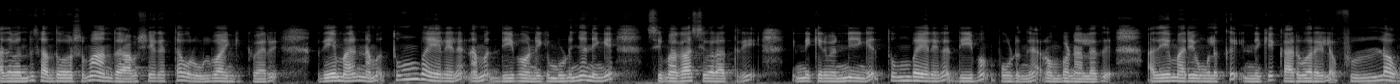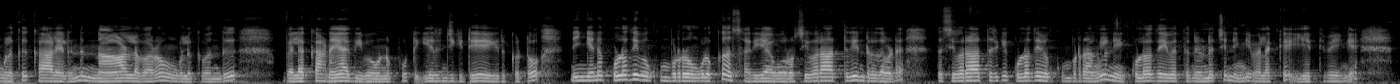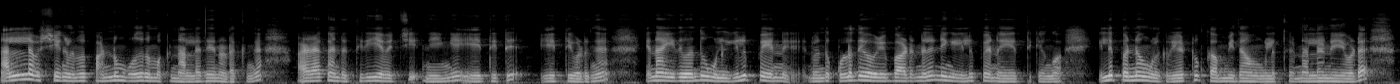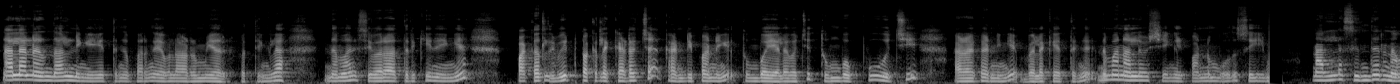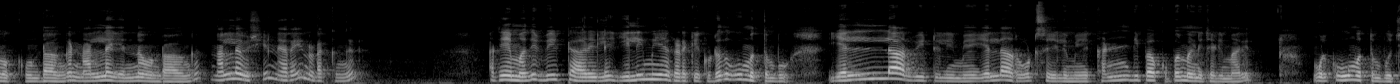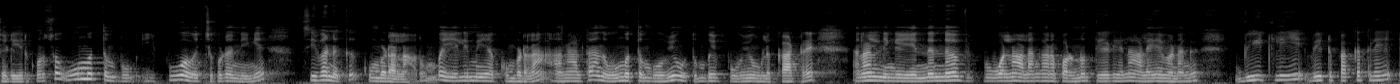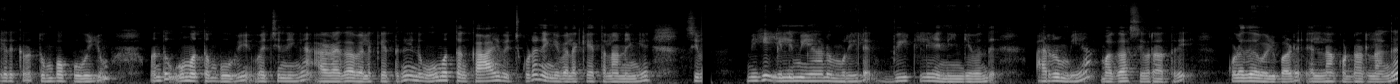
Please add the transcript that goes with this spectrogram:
அதை வந்து சந்தோஷமாக அந்த அபிஷேகத்தை அவர் உள்வாங்கிக்குவார். அதே மாதிரி நம்ம தும்ப இலையில் நம்ம தீபம் அன்றைக்கி முடிஞ்சால் நீங்கள் சி மகா சிவராத்திரி இன்றைக்கி நீங்கள் தும்ப இலையில் தீபம் போடுங்க ரொம்ப நல்லது. அதே மாதிரி உங்களுக்கு இன்றைக்கி கருவறையில் ஃபுல்லாக உங்களுக்கு காலையிலேருந்து நாலு வரம் உங்களுக்கு வந்து விளக்கானையாக தீபம் ஒன்று போட்டு எரிஞ்சிக்கிட்டே இருக்கட்டும். நீங்கள் என்ன குலதெய்வம் கும்பிட்றவங்களுக்கும் அது சரியாக வரும். சிவராத்திரின்றதை விட இந்த சிவராத்திரிக்கு குலதெய்வம் கும்பிட்றாங்களோ நீங்கள் குலதெய்வத்தை நினச்சி நீங்கள் விளக்கை ஏற்றி வைங்க. நல்ல விஷயங்கள் நம்ம பண்ணும்போது நமக்கு நல்லதே நடக்குங்க. அழகாக அந்த திரியை வச்சு நீங்கள் ஏற்றிட்டு ஏற்றி விடுங்க. ஏன்னா இது வந்து உங்களுக்கு இழுப்பு எண்ணெய் வந்து குலதெய்வ வழிபாடுனால நீங்கள் இழுப்பு எண்ணெய் ஏற்றிக்கோங்க இழுப்பெண்ணெய் உங்களுக்கு ரேட்டும் கம்மி தான் உங்களுக்கு நல்லெண்ணெயை விட. நல்லெண்ணெய் இருந்தாலும் நீங்கள் ஏற்றுங்க பாருங்கள் எவ்வளோ அருமையாக இருக்குது பார்த்தீங்களா இந்த மாதிரி சிவராத்திரிக்கு நீங்கள் பக்கத்தில் வீட்டு பக்கத்தில் கிடச்சா கண்டிப்பாக நீங்கள் தும்ப இலை வச்சு தும்ப பூ வச்சு அழகாக நீங்கள் விளக்கேற்றுங்க இந்த மாதிரி நல்ல விஷயங்கள் பண்ணும்போது செய்யும். நல்ல சிந்தனை நமக்கு உண்டாகுங்க. நல்ல எண்ணம் உண்டாகுங்க. நல்ல விஷயம் நிறைய நடக்குங்க. அதே மாதிரி வீட்டு அருகில் எளிமையாக கிடைக்கக்கூடாது ஊமத்தம்பூ எல்லார் வீட்டிலையுமே எல்லா ரோட் சைட்லையுமே கண்டிப்பாக குப்பைமேனி செடி மாதிரி உங்களுக்கு ஊமத்தம்பூ செடி இருக்கும். ஸோ ஊமத்தம்பூ பூவை வச்சு கூட நீங்கள் சிவனுக்கு கும்பிடலாம். ரொம்ப எளிமையாக கும்பிடலாம். அதனால தான் அந்த ஊமத்தம்பூவையும் தும்பை பூவையும் உங்களுக்கு காட்டுறேன். அதனால் நீங்கள் என்னென்ன பூவெல்லாம் அலங்காரம் பண்ணணும் தேடியெல்லாம் அலைய வேணாங்க. வீட்லேயே வீட்டு பக்கத்துலேயே இருக்கிற தும்பப்பூவையும் வந்து ஊமத்தம்பூவையும் வச்சு நீங்கள் அழகாக விளக்கேற்றுங்க இந்த ஊமத்தம் காய வச்சு கூட நீங்கள் விளக்கேற்றலாம் நீங்கள் சிவ மிக எளிமையான முறையில் வீட்டிலேயே நீங்கள் வந்து அருமையாக மகா சிவராத்திரி குலதெய்வ வழிபாடு எல்லாம் கொண்டாடலாங்க.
